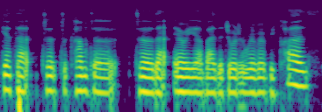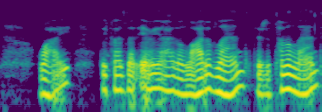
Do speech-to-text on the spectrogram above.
get that to, to come to, to that area by the Jordan River because why? Because that area has a lot of land. There's a ton of land,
